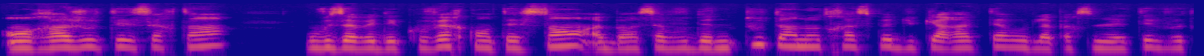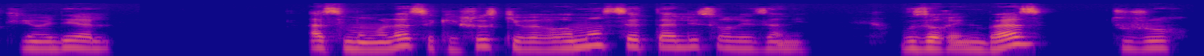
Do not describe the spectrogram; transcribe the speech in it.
en rajouter certains où vous avez découvert qu'en testant, eh ben, ça vous donne tout un autre aspect du caractère ou de la personnalité de votre client idéal. À ce moment-là, c'est quelque chose qui va vraiment s'étaler sur les années. Vous aurez une base, toujours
